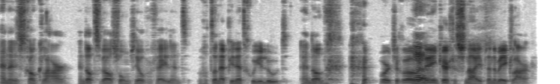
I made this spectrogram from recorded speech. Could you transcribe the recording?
En dan is het gewoon klaar. En dat is wel soms heel vervelend. Want dan heb je net goede loot. En dan word je gewoon Ja. in één keer gesniped en dan ben je klaar.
